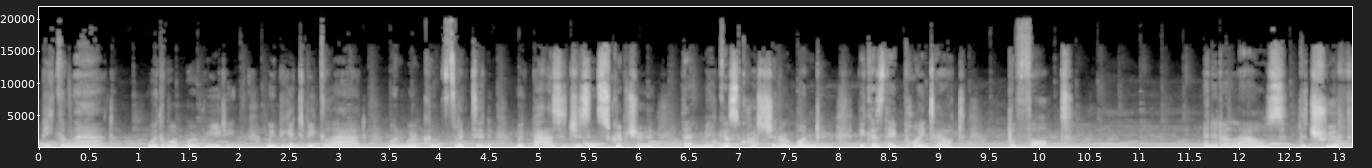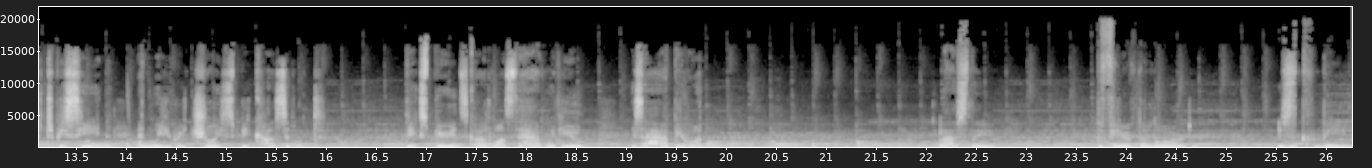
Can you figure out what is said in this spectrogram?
be glad with what we're reading. We begin to be glad when we're conflicted with passages in Scripture that make us question or wonder because they point out the fault. And it allows the truth to be seen, and we rejoice because of it. The experience God wants to have with you is a happy one. Lastly, the fear of the Lord is clean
